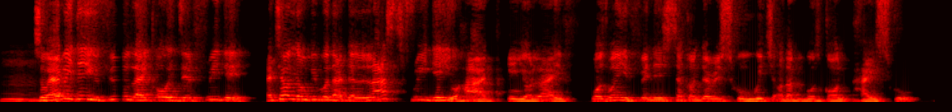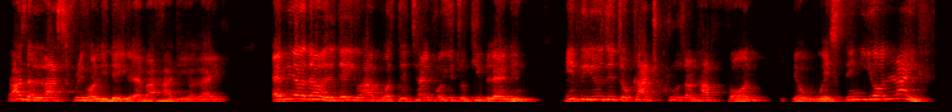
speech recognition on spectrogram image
Hmm. So every day you feel like, oh, it's a free day. I tell young people that the last free day you had in your life was when you finished secondary school, which other people call high school. That was the last free holiday you ever had in your life. Every other holiday you have was the time for you to keep learning. If you use it to catch cruise and have fun, you're wasting your life.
